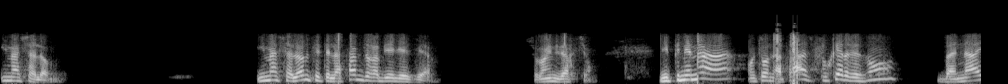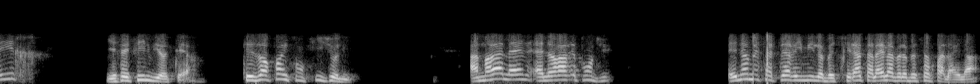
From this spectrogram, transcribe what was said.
Ima Shalom. Ima Shalom, c'était la femme de Rabbi Eliezer, selon une version. Nipnema, on tourne la page, pour quelle raison? Banaïr, il fait film bioter. Tes enfants, ils sont si jolis. Amra, elle, leur a répondu. Et non, sa père, le.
